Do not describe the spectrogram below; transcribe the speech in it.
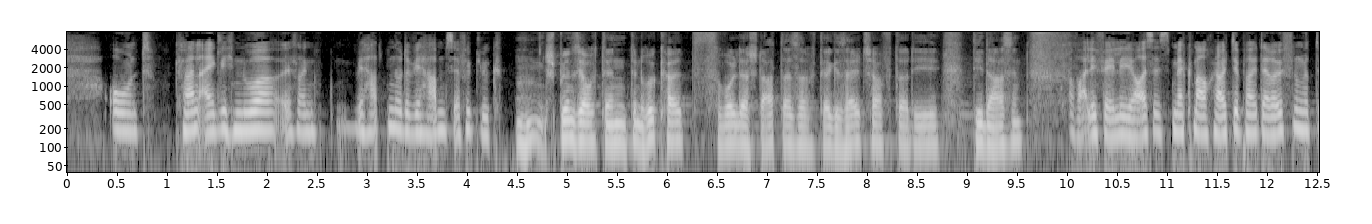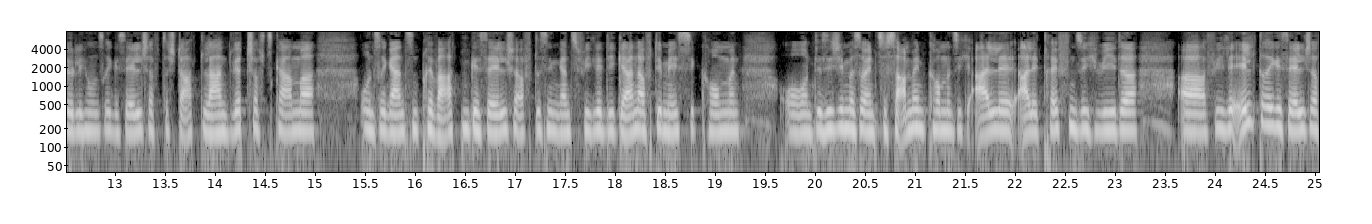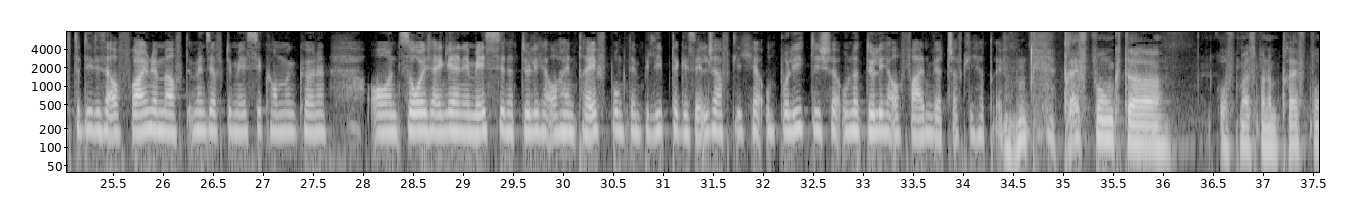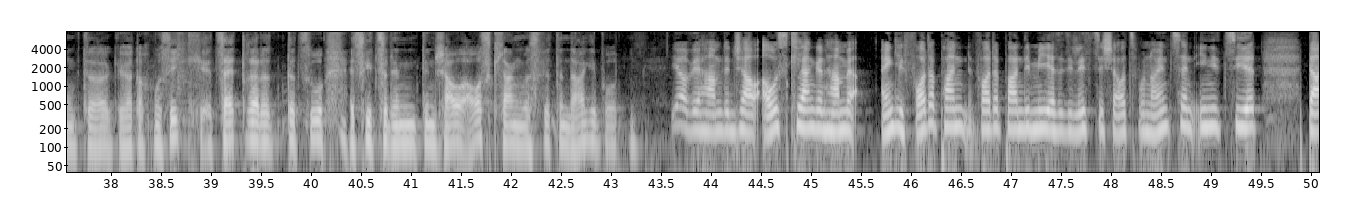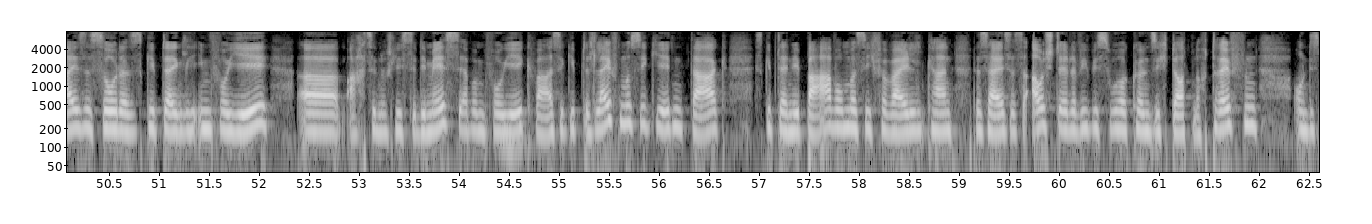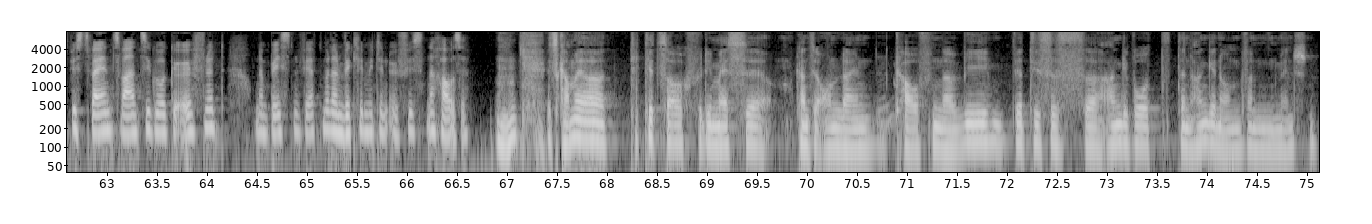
und kann eigentlich nur sagen, wir hatten oder wir haben sehr viel Glück. Mhm. Spüren Sie auch den, den Rückhalt sowohl der Stadt als auch der Gesellschaft, die, die da sind? Auf alle Fälle, ja. Also das merkt man auch heute bei der Eröffnung natürlich unsere Gesellschaft, der Stadt, Land, Wirtschaftskammer, unsere ganzen privaten Gesellschaften, das sind ganz viele, die gerne auf die Messe kommen. Und es ist immer so ein Zusammenkommen, sich alle, alle treffen sich wieder. Äh, viele ältere Gesellschaften, die das auch freuen, wenn, auf, wenn sie auf die Messe kommen können. Und so ist eigentlich eine Messe natürlich auch ein Treffpunkt, ein beliebter gesellschaftlicher und politischer politischer und natürlich auch vor allem wirtschaftlicher Treffpunkt. Mhm. Treffpunkt, äh, oftmals bei einem Treffpunkt äh, gehört auch Musik etc. dazu. Jetzt gibt es ja den, den Schauausklang. Was wird denn da geboten? Ja, wir haben den Schauausklang, den haben wir eigentlich vor der, Pan vor der Pandemie, also die letzte Schau 2019 initiiert. Da ist es so, dass es gibt eigentlich im Foyer, äh, 18 Uhr schließt ja die Messe, aber im Foyer quasi gibt es Live-Musik jeden Tag. Es gibt eine Bar, wo man sich verweilen kann. Das heißt, als Aussteller wie Besucher können sich dort noch treffen und ist bis 22 Uhr geöffnet. Und am besten fährt man dann wirklich mit den Öffis nach Hause. Mhm. Jetzt kann man ja Tickets auch für die Messe kann sie online kaufen. Wie wird dieses äh, Angebot denn angenommen von den Menschen?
